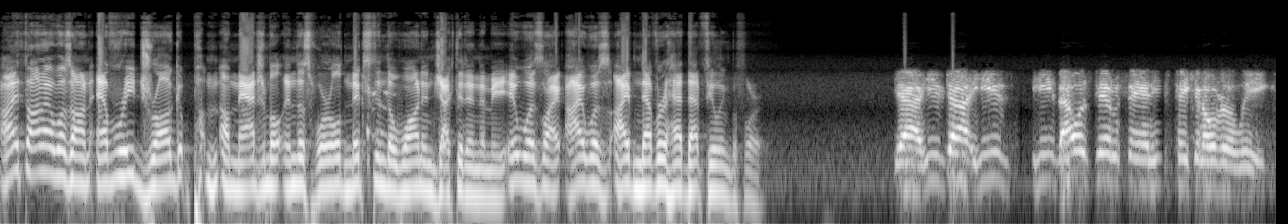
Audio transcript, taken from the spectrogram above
I thought I was on every drug p- imaginable in this world mixed into one injected into me. It was like I was I've never had that feeling before. Yeah, he's got he's he. That was him saying he's taking over the league.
